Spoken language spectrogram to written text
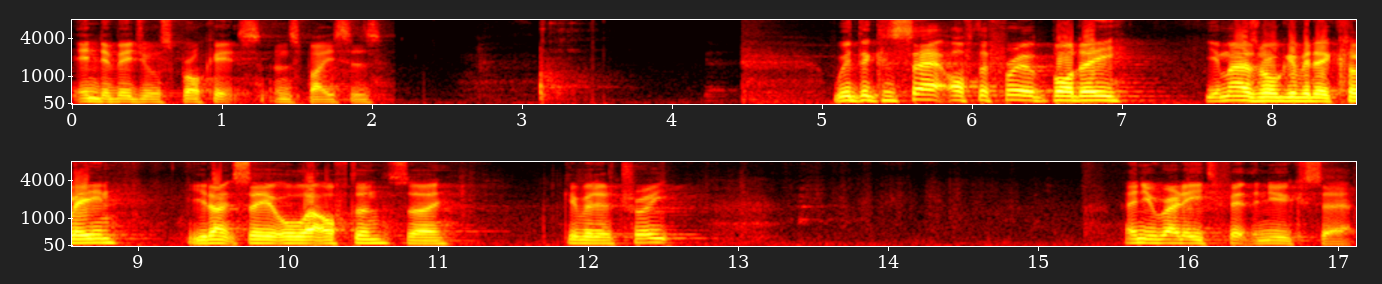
individual sprockets and spacers. With the cassette off the front body, you may as well give it a clean. You don't see it all that often, so give it a treat. Then you're ready to fit the new cassette.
